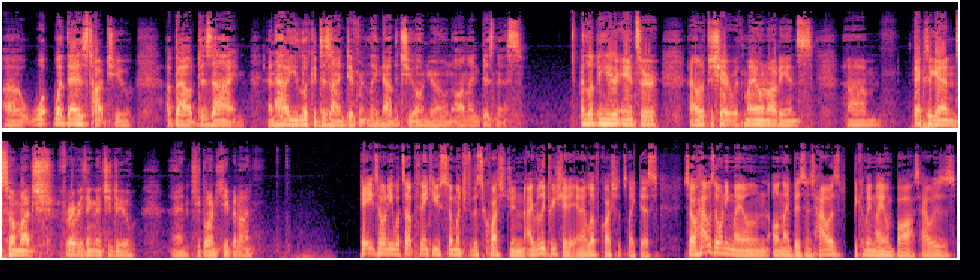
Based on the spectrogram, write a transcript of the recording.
uh, what what that has taught you about design and how you look at design differently now that you own your own online business. I'd love to hear your answer. I'd love to share it with my own audience. Um, thanks again so much for everything that you do, and keep on keeping on. Hey, Tony, what's up? Thank you so much for this question. I really appreciate it, and I love questions like this. So, how is owning my own online business? How is becoming my own boss? How is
